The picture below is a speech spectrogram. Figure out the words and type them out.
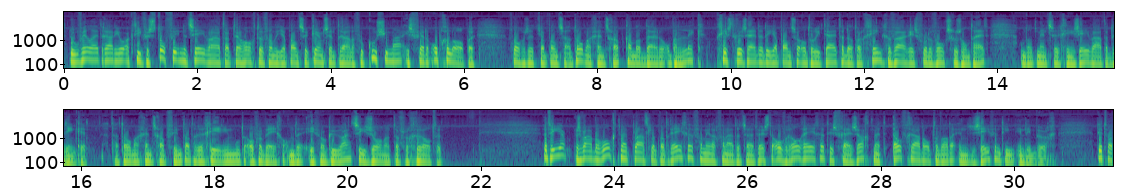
De hoeveelheid radioactieve stoffen in het zeewater ter hoogte van de Japanse kerncentrale Fukushima is verder opgelopen. Volgens het Japanse atoomagentschap kan dat duiden op een lek. Gisteren zeiden de Japanse autoriteiten dat er geen gevaar is voor de volksgezondheid, omdat mensen geen zeewater drinken. Het atoomagentschap vindt dat de regering moet overwegen om de evacuatiezone te vergroten. Het weer zwaar bewolkt met plaatselijk wat regen. Vanmiddag vanuit het zuidwesten overal regen. Het is vrij zacht met 11 graden op de Wadden en 17 in Limburg. Dit was...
